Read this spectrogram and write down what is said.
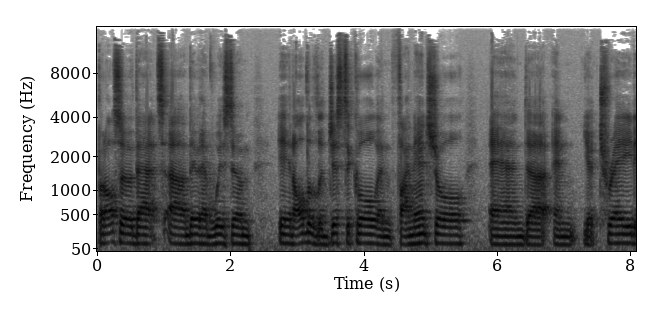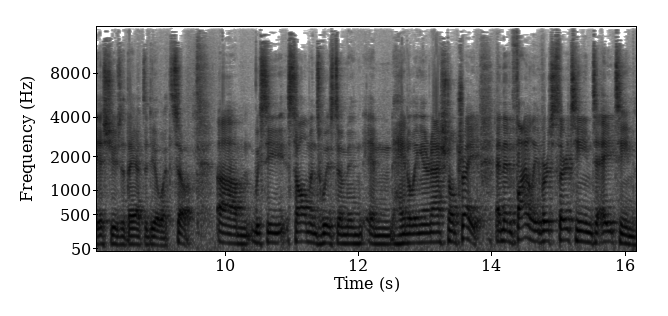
but also that uh, they would have wisdom in all the logistical and financial and uh, and you know, trade issues that they have to deal with. So um, we see Solomon's wisdom in, in handling international trade. And then finally, verse 13 to 18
